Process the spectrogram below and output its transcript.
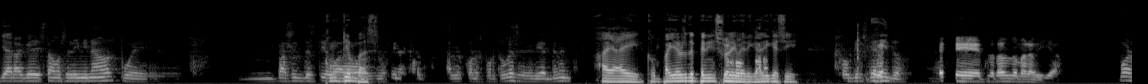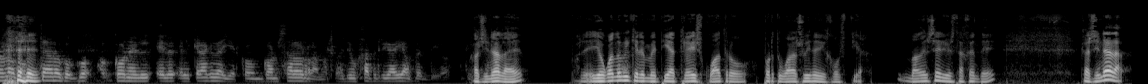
Y, ahora que estamos eliminados, pues mm, paso el testigo ¿Con a quién los- vas? los fines por- a los- con los portugueses, evidentemente. Ay, ay, compañeros de Península Ibérica, di que sí. Con Cristianito. Eh, tratando de maravilla. Bueno, no, con, Cristiano, con, con- con el, el- el crack de ayer, con Gonzalo Ramos, que metió un hat-trick ahí auténtico. Casi nada, ¿eh? O sea, Yo cuando vi que le metía 3, 4 Portugal a Suiza dije, hostia, van en serio esta gente, ¿eh? Casi nada.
